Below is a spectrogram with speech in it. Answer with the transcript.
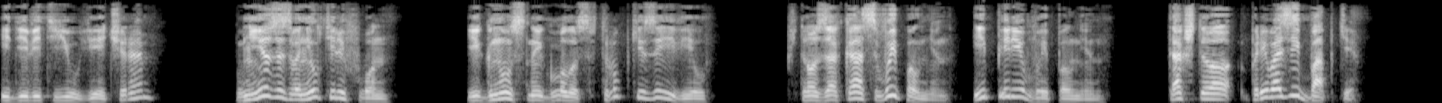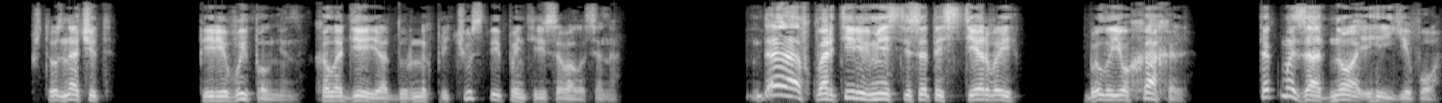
и девятью вечера у нее зазвонил телефон, и гнусный голос в трубке заявил, что заказ выполнен и перевыполнен. Так что привози бабки. Что значит перевыполнен? Холодея от дурных предчувствий, поинтересовалась она. Да, в квартире вместе с этой стервой был ее хахаль. Так мы заодно и его.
